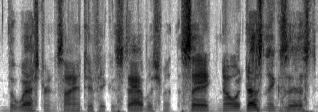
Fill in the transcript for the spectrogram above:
the Western scientific establishment, saying, no, it doesn't exist.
